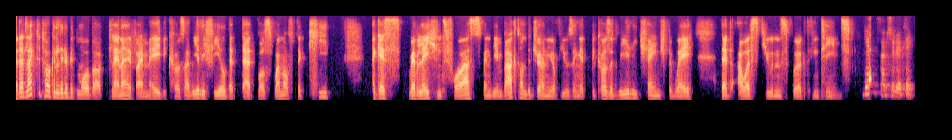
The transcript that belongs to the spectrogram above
But I'd like to talk a little bit more about Planner, if I may, because I really feel that that was one of the key, I guess, revelations for us when we embarked on the journey of using it, because it really changed the way that our students worked in teams. Yes, absolutely.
